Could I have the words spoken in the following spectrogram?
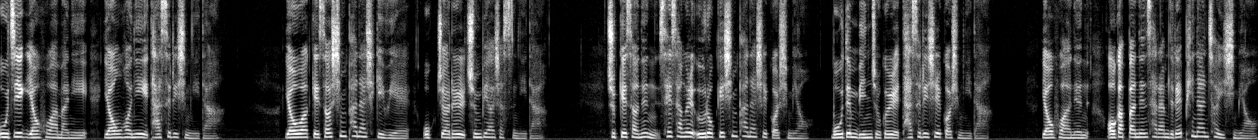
오직 여호와만이 영원히 다스리십니다. 여호와께서 심판하시기 위해 옥좌를 준비하셨습니다. 주께서는 세상을 의롭게 심판하실 것이며 모든 민족을 다스리실 것입니다. 여호와는 억압받는 사람들의 피난처이시며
